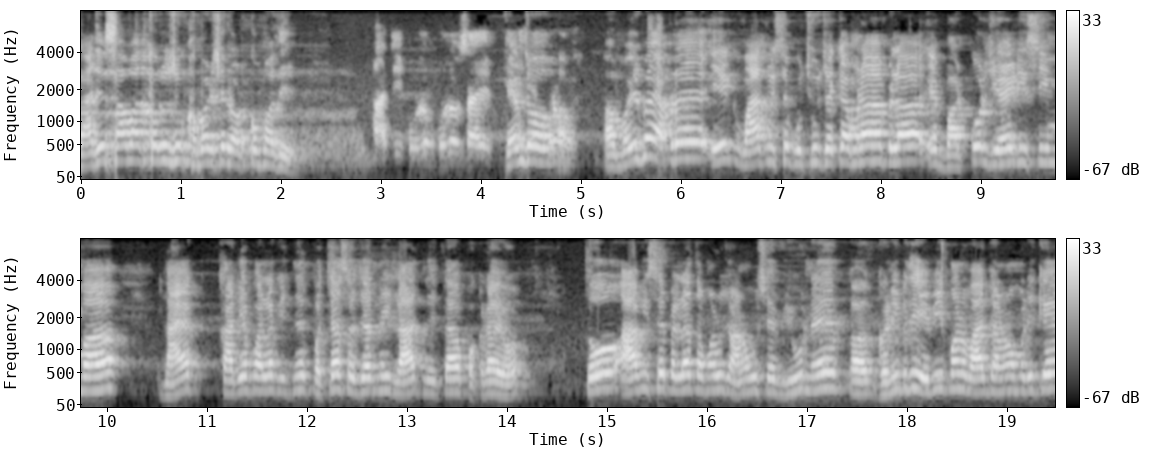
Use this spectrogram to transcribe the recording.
રાજેશ શાહ વાત કરું છું ખબર છે ડોટ કોમમાંથી હાજી બોલો બોલો સાહેબ. કેમ છો? મયુરભાઈ આપણે એક વાત વિશે પૂછવું છે કે હમણાં પેલા એ ભાટપોર જીઆઈડીસીમાં નાયક કાર્યપાલક ઇજનેર પચાસ હજારની લાજ લેતા પકડાયો. તો આ વિશે પહેલાં તમારું જાણવું છે વ્યૂ ને ઘણી બધી એવી પણ વાત જાણવા મળી કે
